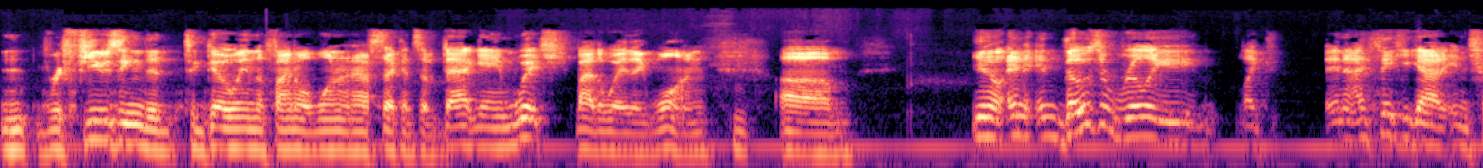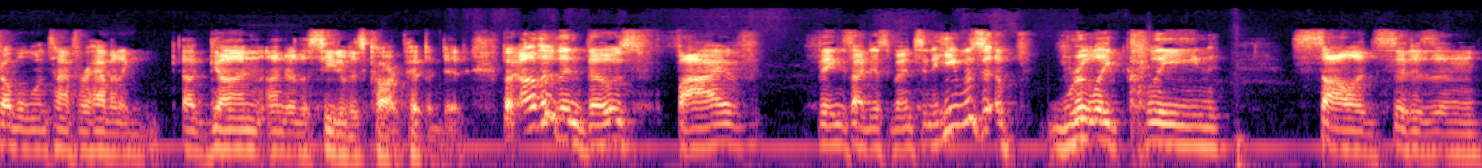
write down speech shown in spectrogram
refusing to, to go in the final one and a half seconds of that game, which, by the way, they won. Um, you know, and, and those are really like, and I think he got in trouble one time for having a, a gun under the seat of his car. Pippen did. But other than those five things I just mentioned, he was a really clean, solid citizen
